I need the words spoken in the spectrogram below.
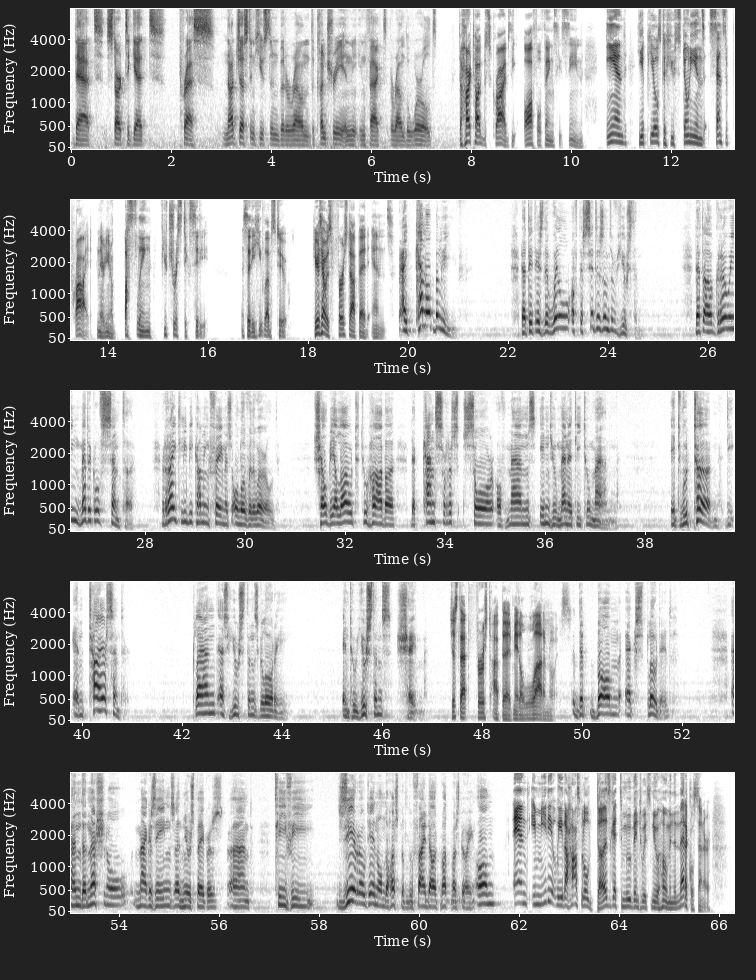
that start to get press, not just in Houston, but around the country and, in fact, around the world. De Hartog describes the awful things he's seen, and he appeals to Houstonians' sense of pride in their, you know, bustling, futuristic city, a city he loves too. Here's how his first op ed ends I cannot believe that it is the will of the citizens of Houston that our growing medical center, rightly becoming famous all over the world, shall be allowed to harbor the cancerous sore of man's inhumanity to man. It would turn the entire center, planned as Houston's glory, into Houston's shame. Just that first op ed made a lot of noise. The bomb exploded, and the national magazines and newspapers and TV zeroed in on the hospital to find out what was going on. And immediately, the hospital does get to move into its new home in the medical center.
